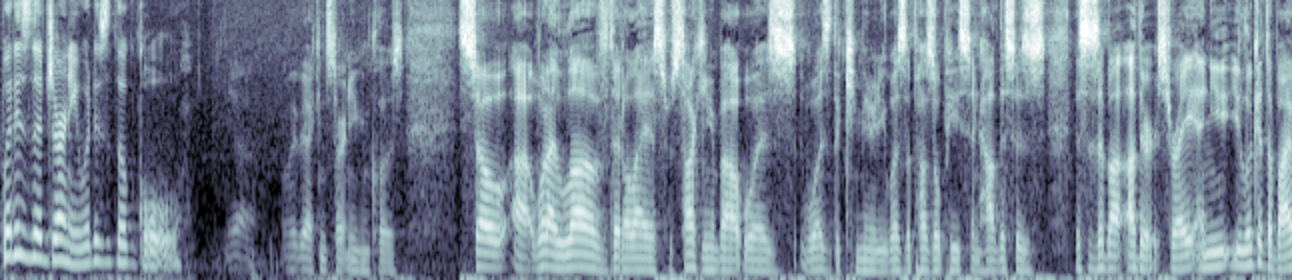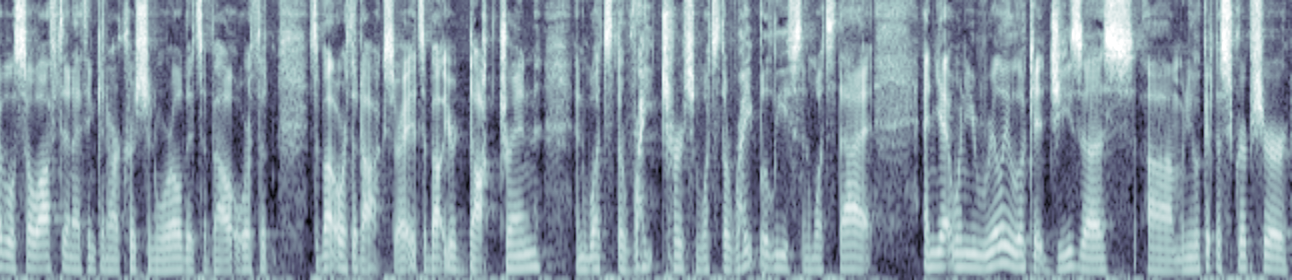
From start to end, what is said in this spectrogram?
what is the journey? What is the goal? Yeah, well, maybe I can start and you can close. So uh, what I love that Elias was talking about was was the community, was the puzzle piece, and how this is this is about others, right? And you, you look at the Bible so often. I think in our Christian world, it's about ortho, it's about orthodox, right? It's about your doctrine and what's the right church and what's the right beliefs and what's that. And yet, when you really look at Jesus, um, when you look at the scripture,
